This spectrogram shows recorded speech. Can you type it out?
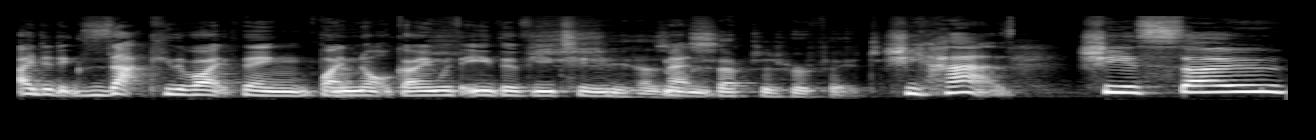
"I did exactly the right thing by not going with either of you two She has men." accepted her fate. She has. She is so.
